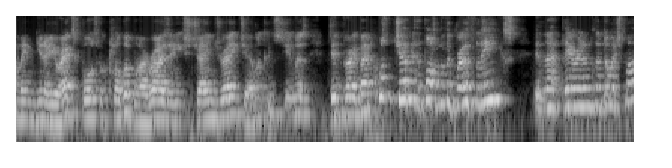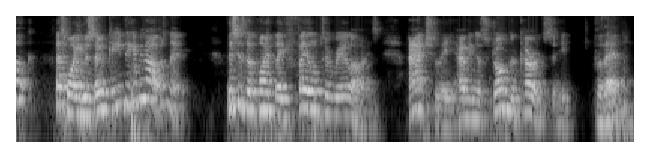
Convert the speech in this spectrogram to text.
mean, you know, your exports were clobbered by a rising exchange rate. German consumers did very bad. Wasn't Germany at the bottom of the growth leagues in that period under the Deutschmark? That's why you were so keen to give it up, wasn't it? This is the point they failed to realise. Actually, having a stronger currency for them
